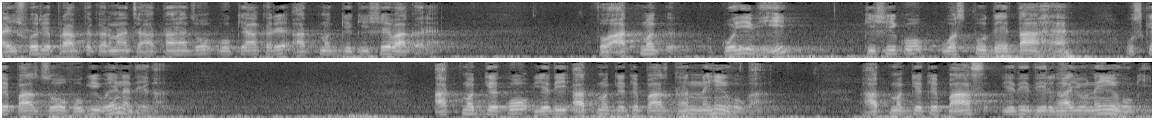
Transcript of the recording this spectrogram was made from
ऐश्वर्य प्राप्त करना चाहता है जो वो क्या करे, आत्मज्ञ की सेवा करे। तो आत्म कोई भी किसी को वस्तु देता है, उसके पास जो होगी वही न देगा। आत्मज्ञ को यदि आत्मज्ञ के पास धन नहीं होगा, आत्मज्ञ के पास यदि दीर्घायु नहीं होगी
